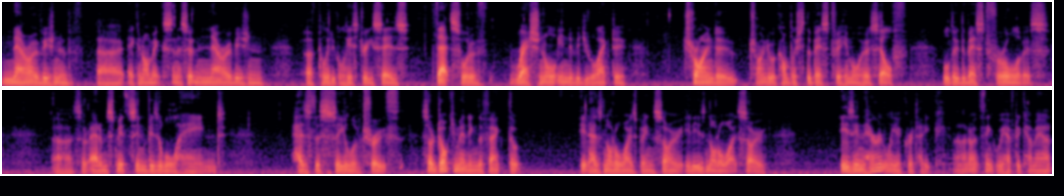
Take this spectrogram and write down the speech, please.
narrow vision of uh, economics and a certain narrow vision of political history says that sort of rational individual actor trying to trying to accomplish the best for him or herself will do the best for all of us. Uh, Adam Smith's invisible hand has the seal of truth. So documenting the fact that it has not always been so, it is not always so, is inherently a critique. And I don't think we have to come out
